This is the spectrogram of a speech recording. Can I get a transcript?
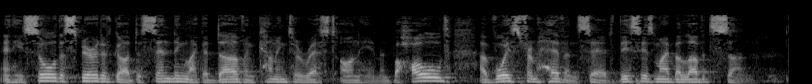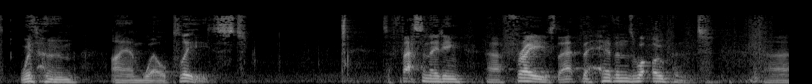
and he saw the Spirit of God descending like a dove and coming to rest on him. And behold, a voice from heaven said, This is my beloved Son, with whom I am well pleased. It's a fascinating uh, phrase that the heavens were opened. Uh,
